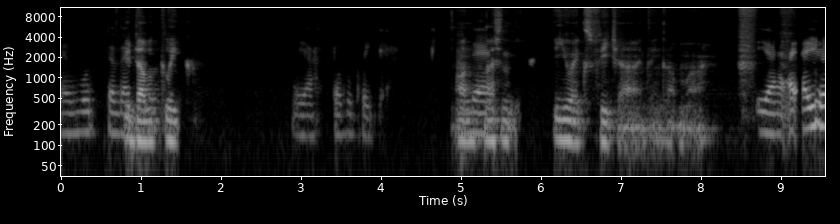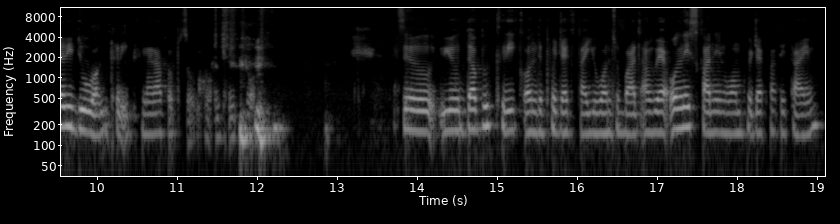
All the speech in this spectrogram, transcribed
I would You double click yeah, double click. on then, UX feature. I think I'm. Uh... yeah, I, I usually do one click. My laptop is also one click. So, so you double click on the project that you want to add, and we're only scanning one project at a time.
